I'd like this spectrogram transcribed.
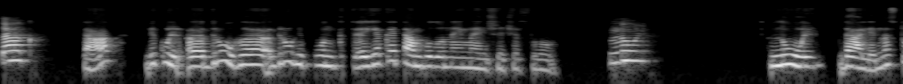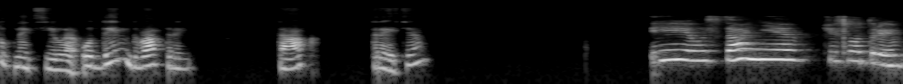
Так, Так. Вікуль, е, друга, другий пункт. е, Яке там було найменше число? 0. 0. Далі, наступне ціле. 1, 2, 3. Так. Третє. І останнє число 3.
